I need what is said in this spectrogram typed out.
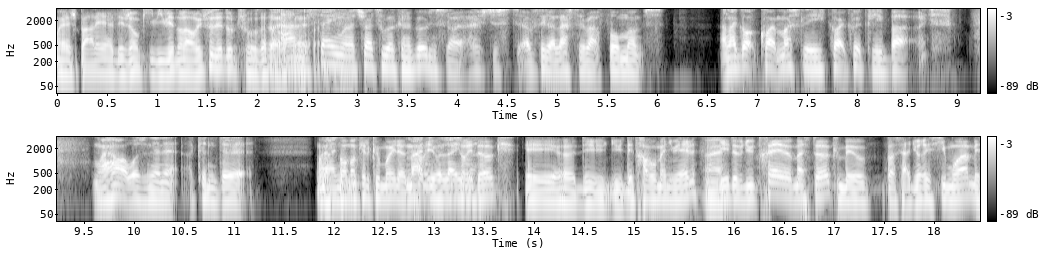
Ouais, je parlais à des gens qui vivaient dans la rue. Je faisais d'autres choses. après. And the same when I tried to work on a building site. I was just, I think I lasted about four months, and I got quite muscly quite quickly. But I just, my heart wasn't in it. I couldn't do it. Ouais, pendant quelques mois, il a travaillé manual aussi sur les labor. docks et euh, des, des travaux manuels. Ouais. Il est devenu très euh, mastoc, mais euh, ça a duré six mois, mais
